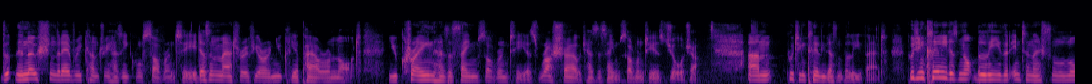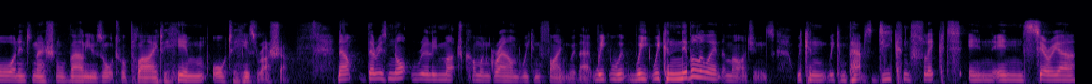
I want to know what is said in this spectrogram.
the, the, notion that every country has equal sovereignty. It doesn't matter if you're a nuclear power or not. Ukraine has the same sovereignty as Russia, which has the same sovereignty as Georgia. Um, Putin clearly doesn't believe that. Putin clearly does not believe that international law and international values ought to apply to him or to his Russia. Now, there is not really much common ground we can find with that. We, we, we, we can nibble away at the margins. We can, we can perhaps deconflict in, in Syria.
